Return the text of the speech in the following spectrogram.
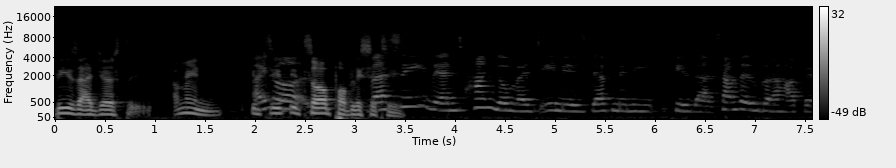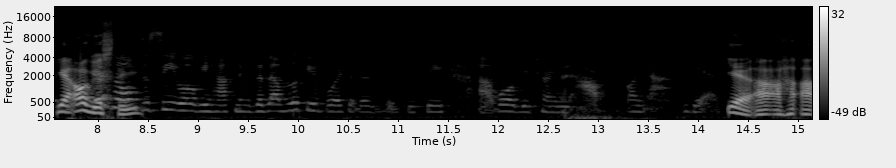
these are just. I mean, I it's, it, know, it's all But publicity. seeing the entanglement in is definitely feel that something's gonna happen. Yeah, But obviously. Let's hope to see what will be happening because I'm looking forward to this book to see uh, what will be turning out on that. Yes. Yeah, I, I, I,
